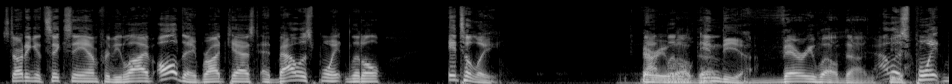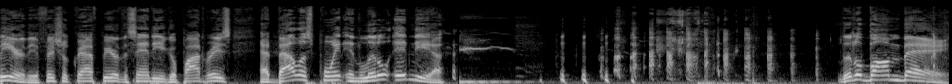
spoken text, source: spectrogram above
starting at 6 a.m. for the live all day broadcast at Ballast Point, Little Italy. Very well done. India. Very well done. Ballast Point Beer, the official craft beer of the San Diego Padres, at Ballast Point in Little India. Little Bombay,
